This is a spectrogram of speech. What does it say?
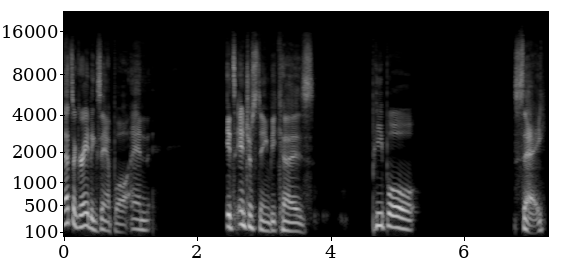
that's a great example, and it's interesting because people say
